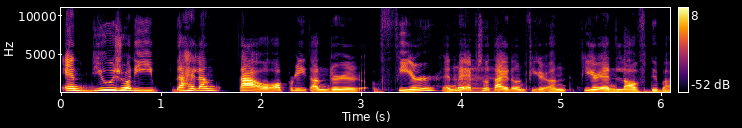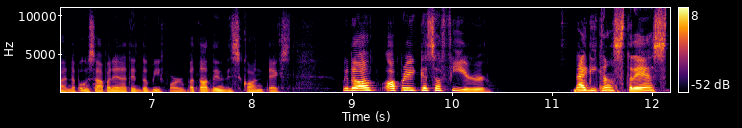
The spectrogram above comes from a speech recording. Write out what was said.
And usually, dahil ang tao operate under fear, and may episode Mm. tayo on fear, on fear and love, di ba? Napag-usapan na natin to before, but not in this context. Pag na-operate ka sa fear, lagi kang stressed.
